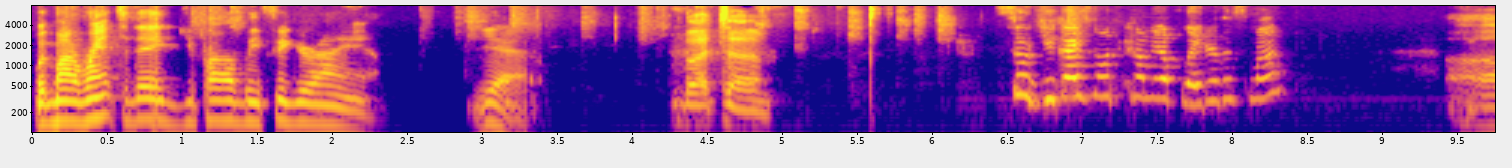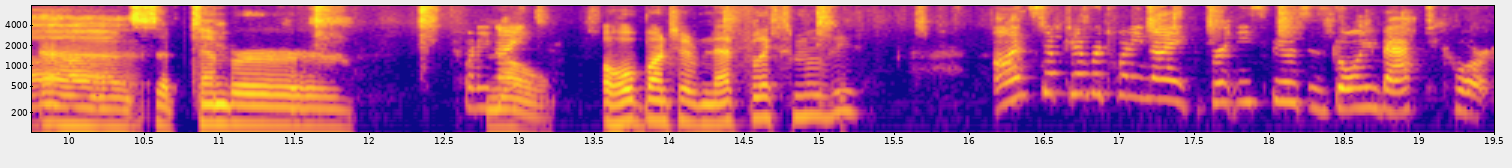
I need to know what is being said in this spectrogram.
With my rant today, you probably figure I am. Yeah. But um, So, do you guys know what's coming up later this month? uh, September 29th. no. A whole bunch of Netflix movies. On September 29th, Britney Spears is going back to court.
